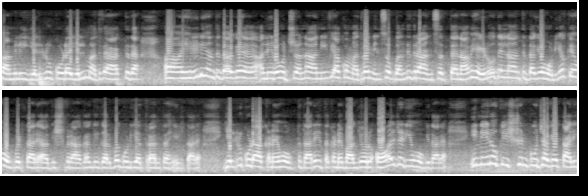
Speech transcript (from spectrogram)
ಫ್ಯಾಮಿಲಿ ಎಲ್ಲರೂ ಕೂಡ ಎಲ್ಲಿ ಮದುವೆ ಆಗ್ತದೆ. ಹೇಳಿ ಅಂತಿದ್ದಾಗೆ ಅಲ್ಲಿರೋ ಜನ, ನೀವು ಯಾಕೋ ಮದುವೆ ನಿಲ್ಸೋಕೆ ಬಂದಿದ್ರ ಅನ್ಸುತ್ತೆ. ನಾವು ಹೇಳೋದಿಲ್ಲ ಅಂತಿದ್ದಾಗೆ ಹೊಡಿಯೋಕೆ ಹೋಗ್ಬಿಡ್ತಾರೆ ಆದೀಶ್ವರ. ಹಾಗಾಗಿ ಗರ್ಭಗುಡಿ ಹತ್ರ ಅಂತ ಹೇಳ್ತಾರೆ. ಎಲ್ಲರೂ ಕೂಡ ಆ ಕಡೆ ಹೋಗ್ತಿದ್ದಾರೆ. ಈತ ಕಡೆ ಭಾಗ್ಯವರು ಆಲ್ರೆಡಿ ಹೋಗಿದ್ದಾರೆ. ಇನ್ನೇನು ಕಿಶನ್ ಪೂಜಾಗೆ ತಾಳಿ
